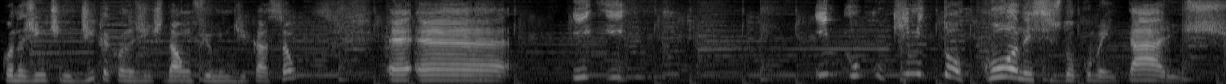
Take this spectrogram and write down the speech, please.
quando a gente indica, quando a gente dá um filme indicação. É, é, e e, e o, o que me tocou nesses documentários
